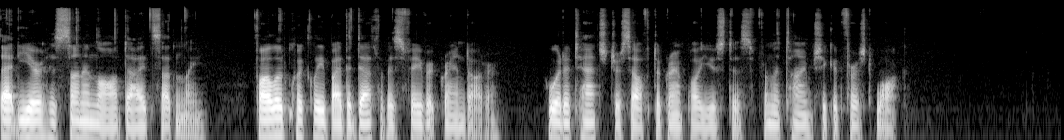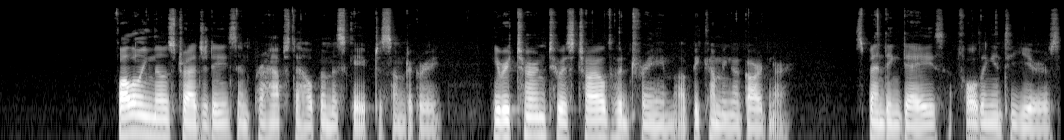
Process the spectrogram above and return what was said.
That year, his son in law died suddenly, followed quickly by the death of his favorite granddaughter who had attached herself to Grandpa Justus from the time she could first walk. Following those tragedies, and perhaps to help him escape to some degree, he returned to his childhood dream of becoming a gardener, spending days folding into years,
